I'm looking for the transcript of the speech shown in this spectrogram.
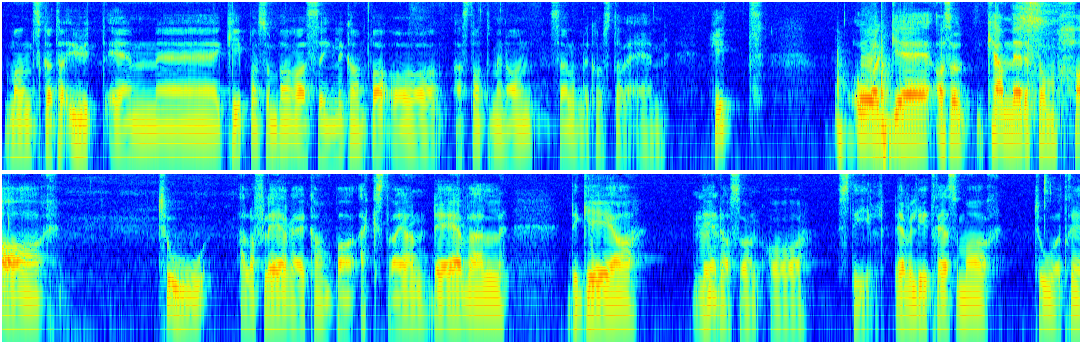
man skal ta ut en uh, keeper som bare har single kamper, og erstatte med en annen, selv om det koster en hit. Og uh, altså, hvem er det som har to eller flere kamper ekstra igjen? Det er vel De Gea, mm. Ederson og Steele. Det er vel de tre som har to og tre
